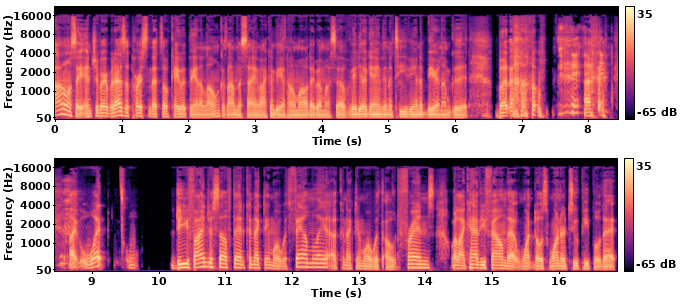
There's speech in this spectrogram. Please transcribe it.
I don't want to say introvert, but as a person that's okay with being alone, because I'm the same. I can be at home all day by myself, video games and a TV and a beer, and I'm good. But um, uh, like, what do you find yourself then connecting more with family, or connecting more with old friends, or like have you found that one those one or two people that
